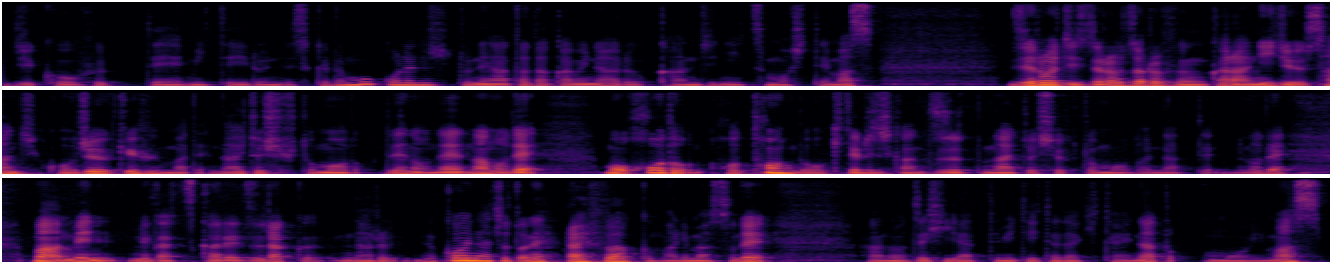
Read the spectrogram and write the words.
軸を振って見ているんですけども、これでちょっとね、温かみのある感じにいつもしてます。0時00分から23時59分までナイトシフトモードでのね、なので、もうほとんど起きてる時間ずっとナイトシフトモードになっているので、まあ目に目が疲れづらくなる。こういうのはちょっとね、ライフワークもありますので、あのぜひやってみていただきたいなと思います。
